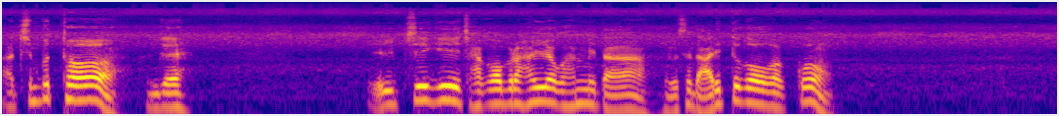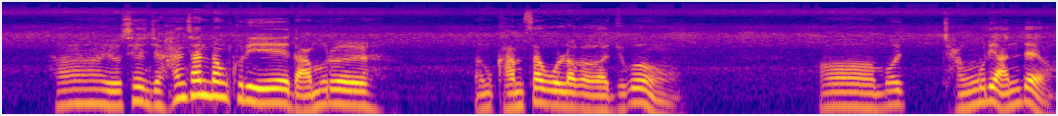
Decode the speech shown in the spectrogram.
아침부터 이제 일찍이 작업을 하려고 합니다. 요새 날이 뜨거워 갖고, 아, 요새 이제 한산덩쿨이 나무를 너무 감싸고 올라가 가지고, 어, 뭐, 작물이 안 돼요.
